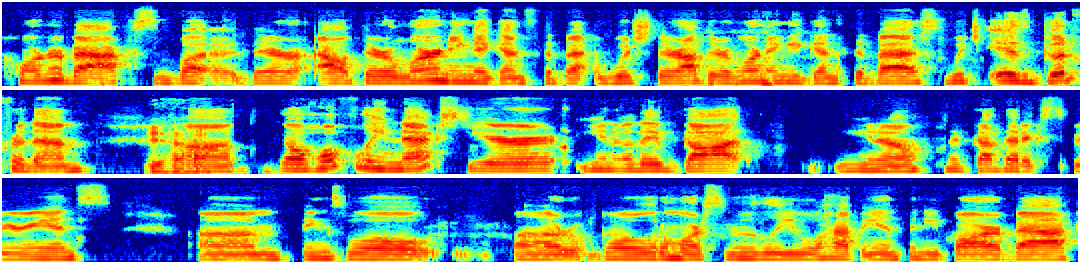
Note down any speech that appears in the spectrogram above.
cornerbacks, but they're out there learning against the best, which they're out there learning against the best, which is good for them. Yeah. Um, so hopefully next year, you know, they've got, you know, they've got that experience. Um, things will uh, go a little more smoothly. We'll have Anthony Barr back.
